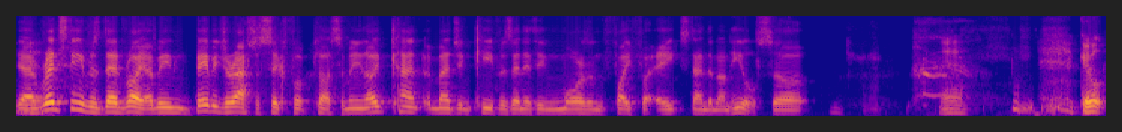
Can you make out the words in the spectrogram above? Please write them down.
Yeah, Red Steve is dead right. I mean, baby giraffes are six foot plus. I mean, I can't imagine Keith as anything more than five foot eight standing on heels. So Yeah. cool.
